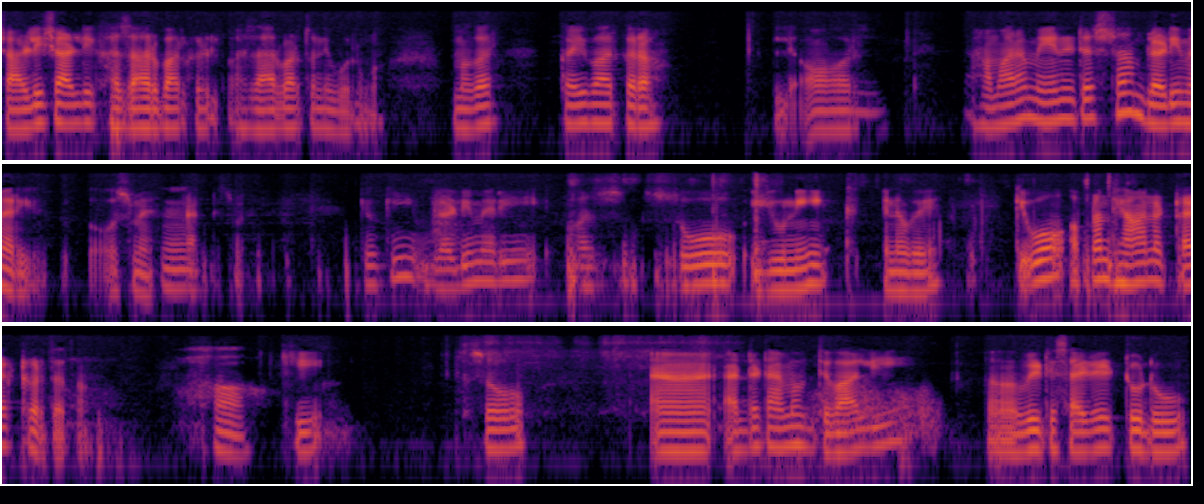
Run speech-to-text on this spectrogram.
चार्ली चार्ली हज़ार बार कर हज़ार बार तो नहीं बोलूँगा मगर कई बार करा। और हम्म हमारा मेन इंटरेस्ट था ब्लडी मैरी उसमें। प्रैक्टिस में। क्योंकि Bloody Mary was so unique in a way कि वो अपना ध्यान अट्रैक्ट करता था। हाँ। कि सो so uh, at the time of Diwali uh, we decided to do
